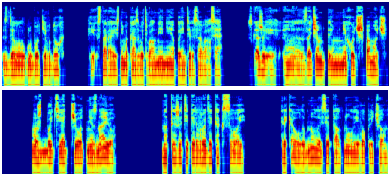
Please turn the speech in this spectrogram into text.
сделал глубокий вдох и, стараясь не выказывать волнения, поинтересовался. «Скажи, э, зачем ты мне хочешь помочь? Может быть, я чего-то не знаю?» «Но ты же теперь вроде как свой». Река улыбнулась и толкнула его плечом.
